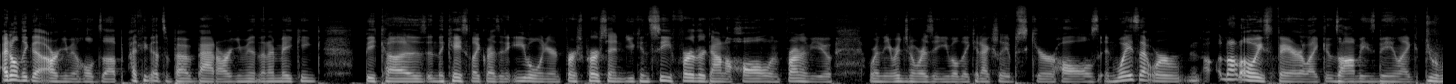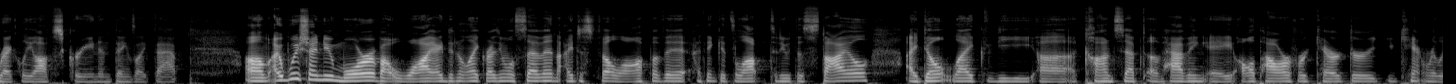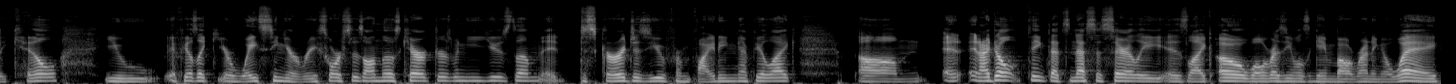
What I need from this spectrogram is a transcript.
I don't think that argument holds up. I think that's a bad argument that I'm making because in the case of like Resident Evil, when you're in first person, you can see further down a hall in front of you. Where in the original Resident Evil, they could actually obscure halls in ways that were not always fair, like zombies being like directly off screen and things like that. Um, I wish I knew more about why I didn't like Resident Evil 7. I just fell off of it. I think it's a lot to do with the style. I don't like the uh, concept of having a all-powerful character you can't really kill. You, it feels like you're wasting your resources on those characters when you use them. It discourages you from fighting. I feel like um and and I don't think that's necessarily is like oh well Resident Evil's a game about running away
